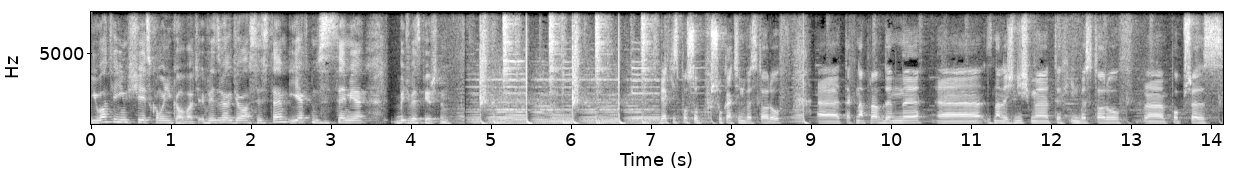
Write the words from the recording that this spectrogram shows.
i łatwiej im się je skomunikować. Wiedzą, jak działa system i jak w tym systemie być bezpiecznym. W jaki sposób szukać inwestorów? E, tak naprawdę my e, znaleźliśmy tych inwestorów e, poprzez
